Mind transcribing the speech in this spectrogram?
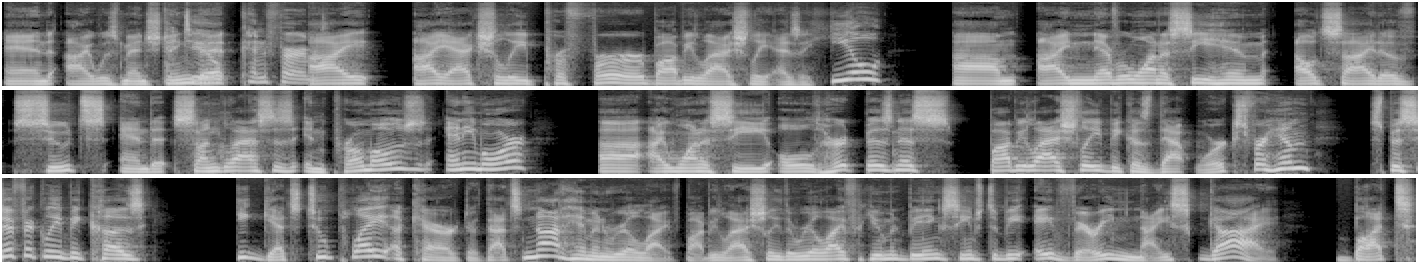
and I was mentioning do that confirmed. I I actually prefer Bobby Lashley as a heel. Um, I never want to see him outside of suits and sunglasses in promos anymore. Uh, I want to see old hurt business Bobby Lashley because that works for him, specifically because he gets to play a character. That's not him in real life. Bobby Lashley, the real life human being, seems to be a very nice guy, but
